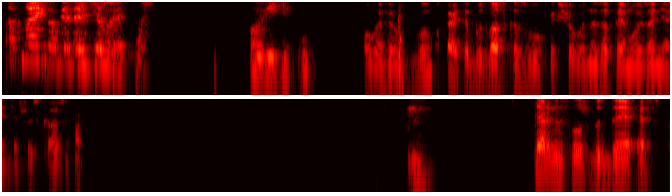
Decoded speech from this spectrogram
А смотри, как это делается по видику. Колеги, вимикайте, будь ласка, звук, якщо ви не за темою заняття, щось кажете. Термін служби ДСП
